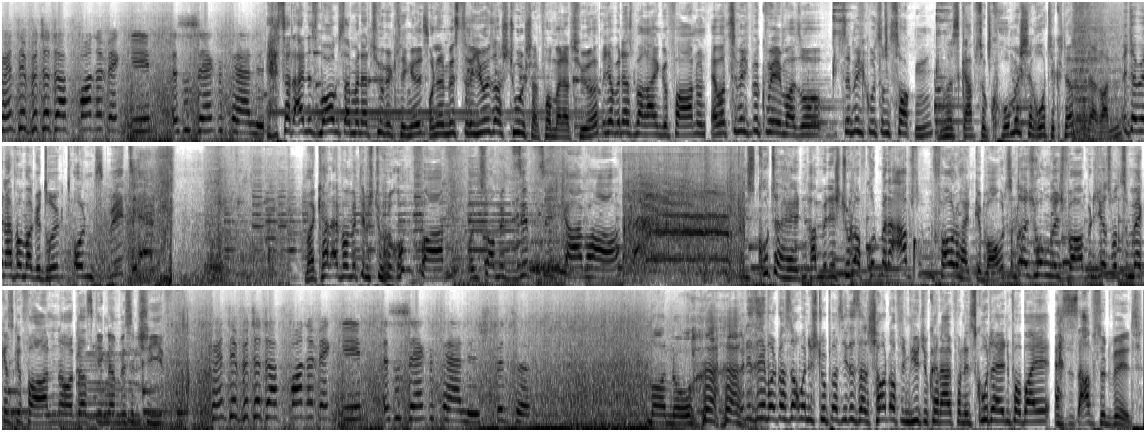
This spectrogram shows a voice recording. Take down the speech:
Könnt ihr bitte da vorne weggehen? Es ist sehr gefährlich. Es hat eines Morgens an meiner Tür geklingelt und ein mysteriöser Stuhl stand vor meiner Tür. Ich habe ihn erstmal reingefahren und er war ziemlich bequem, also ziemlich gut zum Zocken. Nur es gab so komische rote Knöpfe daran. Ich habe ihn einfach mal gedrückt und WTF! Man kann einfach mit dem Stuhl rumfahren und zwar mit 70 km/h. Die Scooterhelden haben mir den Stuhl aufgrund meiner absoluten Faulheit gebaut. Und da ich hungrig war, bin ich erstmal zu Meckes gefahren, aber das ging dann ein bisschen schief. Könnt ihr bitte da vorne weggehen? Es ist sehr gefährlich. Bitte. Mano. Wenn ihr sehen wollt, was noch mit dem Stuhl passiert ist, dann schaut auf dem YouTube-Kanal von den Scooterhelden vorbei. Es ist absolut wild.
